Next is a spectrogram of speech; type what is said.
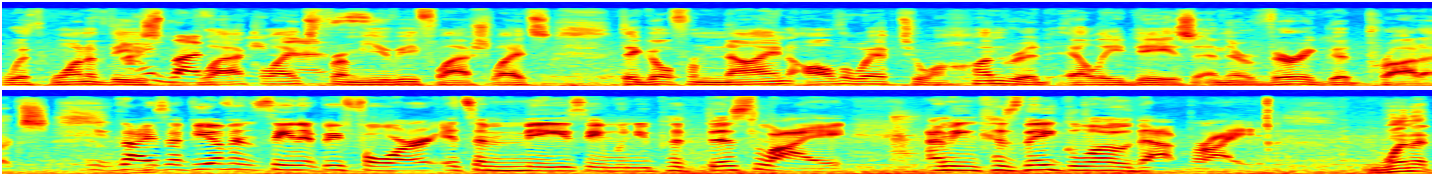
with one of these black lights this. from UV flashlights. They go from 9 all the way up to 100 LEDs, and they're very good products. You guys, if you haven't seen it before, it's amazing when you put this light, I mean, because they glow that bright. When it,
